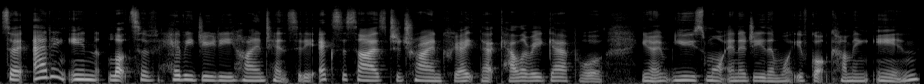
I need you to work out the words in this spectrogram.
So, adding in lots of heavy duty, high intensity exercise to try and create that calorie gap or, you know, use more energy than what you've got coming in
